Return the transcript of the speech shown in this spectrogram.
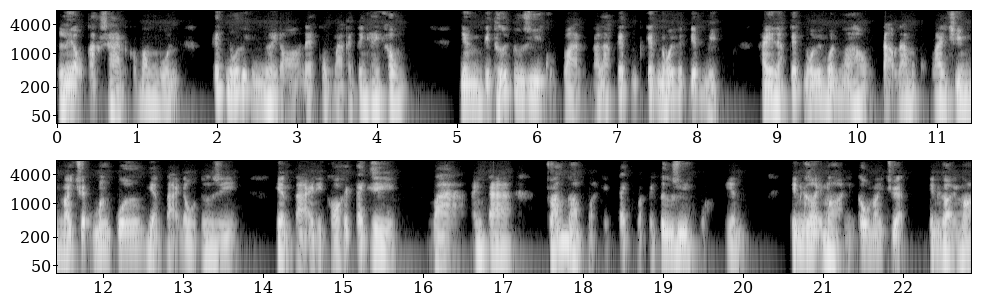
liệu các sàn có mong muốn kết nối với những người đó để cùng marketing hay không. Nhưng cái thứ tư duy của toàn đó là kết kết nối với tiến bịp hay là kết nối với huấn hoa hồng, tạo ra một live stream nói chuyện bâng quơ hiện tại đầu tư gì, hiện tại thì có cái cách gì, và anh ta choáng ngợp bởi cái cách và cái tư duy của tiến. Tiến gợi mở những câu nói chuyện, tiến gợi mở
